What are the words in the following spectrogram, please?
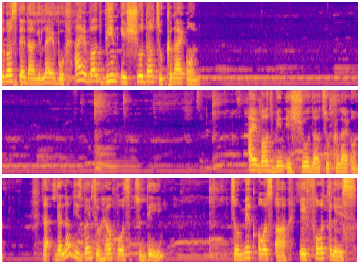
trusted and reliable? How about being a shoulder to cry on How about being a shoulder to cry on? the Lord is going to help us today to make us uh, a fortress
